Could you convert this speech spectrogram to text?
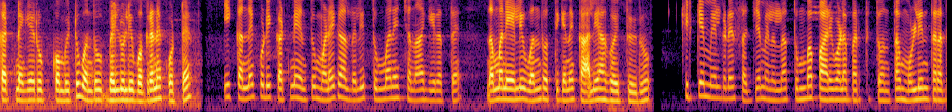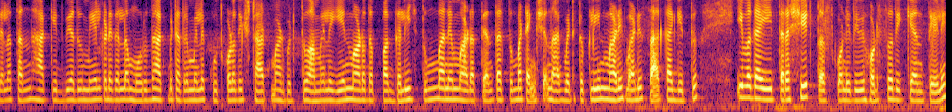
ಕಟ್ನೆಗೆ ರುಬ್ಕೊಂಬಿಟ್ಟು ಒಂದು ಬೆಳ್ಳುಳ್ಳಿ ಒಗ್ಗರಣೆ ಕೊಟ್ಟೆ. ಈ ಕನ್ನೆ ಕೊಡಿ ಕಟ್ನೆ ಅಂತೂ ಮಳೆಗಾಲದಲ್ಲಿ ತುಂಬಾ ಚೆನ್ನಾಗಿರುತ್ತೆ. ನಮ್ಮ ಮನೆಯಲ್ಲಿ ಒಂದು ಹೊತ್ತಿಗೆ ಖಾಲಿ ಆಗೋಯ್ತು ಇದು. ಕಿಟಕಿ ಮೇಲ್ಗಡೆ, ಸಜ್ಜೆ ಮೇಲೆಲ್ಲ ತುಂಬ ಪಾರಿವಾಳ ಬರ್ತಿತ್ತು ಅಂತ ಮುಳ್ಳಿನ ಥರದ್ದೆಲ್ಲ ತಂದು ಹಾಕಿದ್ವಿ. ಅದು ಮೇಲ್ಗಡೆದೆಲ್ಲ ಮುರಿದು ಹಾಕಿಬಿಟ್ಟು ಅದ್ರ ಮೇಲೆ ಕೂತ್ಕೊಳ್ಳೋದಕ್ಕೆ ಸ್ಟಾರ್ಟ್ ಮಾಡಿಬಿಡ್ತು. ಆಮೇಲೆ ಏನು ಮಾಡೋದಪ್ಪ? ಗಲೀಜು ತುಂಬಾ ಮಾಡುತ್ತೆ ಅಂತ ತುಂಬ ಟೆನ್ಷನ್ ಆಗಿಬಿಟ್ಟಿತ್ತು. ಕ್ಲೀನ್ ಮಾಡಿ ಮಾಡಿ ಸಾಕಾಗಿತ್ತು. ಇವಾಗ ಈ ಥರ ಶೀಟ್ ತರಿಸ್ಕೊಂಡಿದ್ದೀವಿ ಹೊಡಿಸೋದಕ್ಕೆ ಅಂತೇಳಿ.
